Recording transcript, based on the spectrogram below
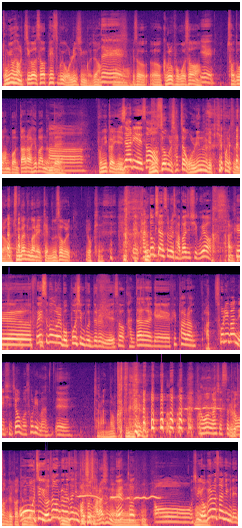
동영상을 찍어서 페이스북에 올리신 거죠. 네. 그래서 어, 그걸 보고서 예. 저도 한번 따라 해봤는데 아, 보니까 이게 이 자리에서 눈썹을 살짝 올리는 게 키포인트더라고요. 중간 중간에 이렇게 눈썹을 이렇게 네, 단독샷으로 잡아주시고요. 그 페이스북을 못 보신 분들을 위해서 간단하게 휘파람 아. 소리만 내시죠, 뭐 소리만. 예. 잘안 나올 것 같은데. 당황하셨어. 이렇게 당황. 하면 될 것 같은데. 오, 지금 여성원 변호사님 아, 저 계시네요. 잘하시네요. 네? 저, 네. 어, 지금 여 변호사님이 내,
